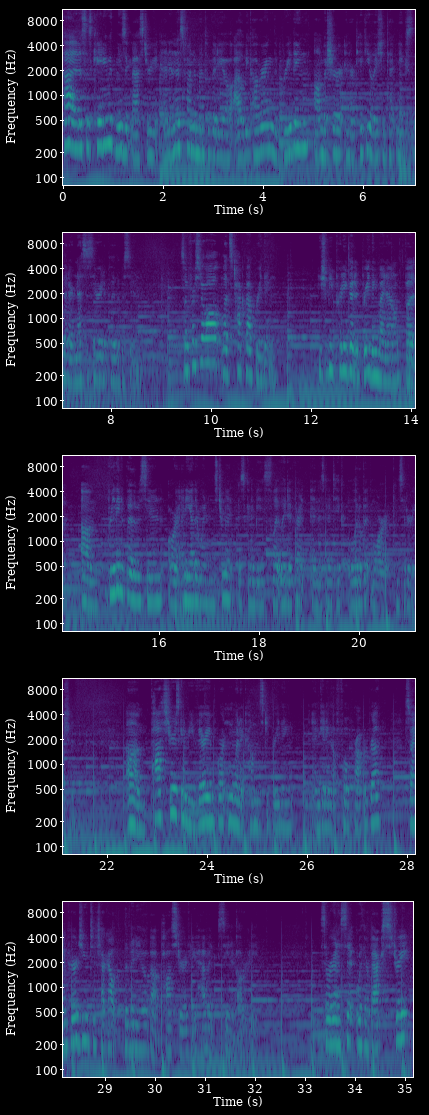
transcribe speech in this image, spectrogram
Hi, this is Katie with Music Mastery, and in this fundamental video, I'll be covering the breathing, embouchure, and articulation techniques that are necessary to play the bassoon. So first of all, let's talk about breathing. You should be pretty good at breathing by now, but um, breathing to play the bassoon or any other wind instrument is going to be slightly different and is going to take a little bit more consideration. Um, posture is going to be very important when it comes to breathing and getting a full proper breath. So I encourage you to check out the video about posture if you haven't seen it already. So we're gonna sit with our back straight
